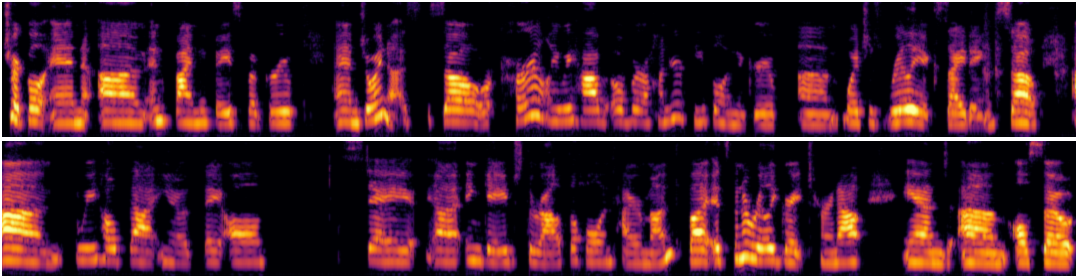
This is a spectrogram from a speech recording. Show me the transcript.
trickle in um, and find the Facebook group and join us. So currently, we have over 100 people in the group, um, which is really exciting. So um, we hope that, you know, they all stay uh, engaged throughout the whole entire month. But it's been a really great turnout. And um, also,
